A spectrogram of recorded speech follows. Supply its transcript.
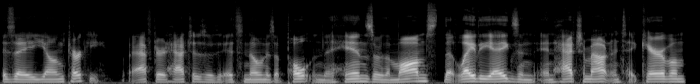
is a young turkey. After it hatches, it's known as a poult, and the hens are the moms that lay the eggs and, and hatch them out and take care of them.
